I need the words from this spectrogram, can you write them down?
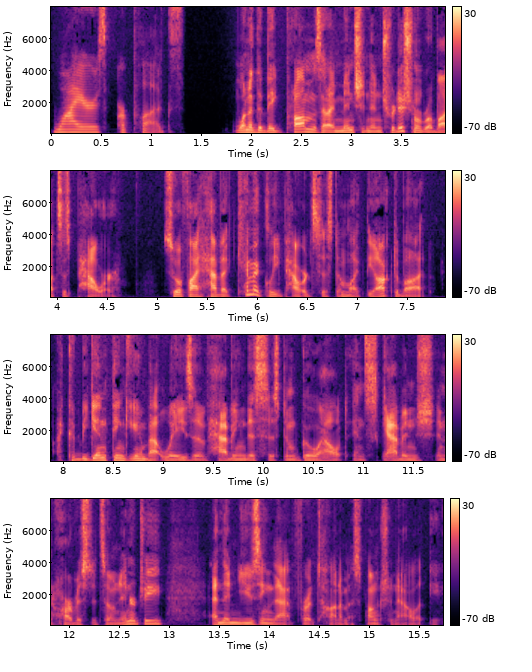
wires, or plugs. One of the big problems that I mentioned in traditional robots is power. So if I have a chemically powered system like the Octobot, I could begin thinking about ways of having this system go out and scavenge and harvest its own energy, and then using that for autonomous functionality.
